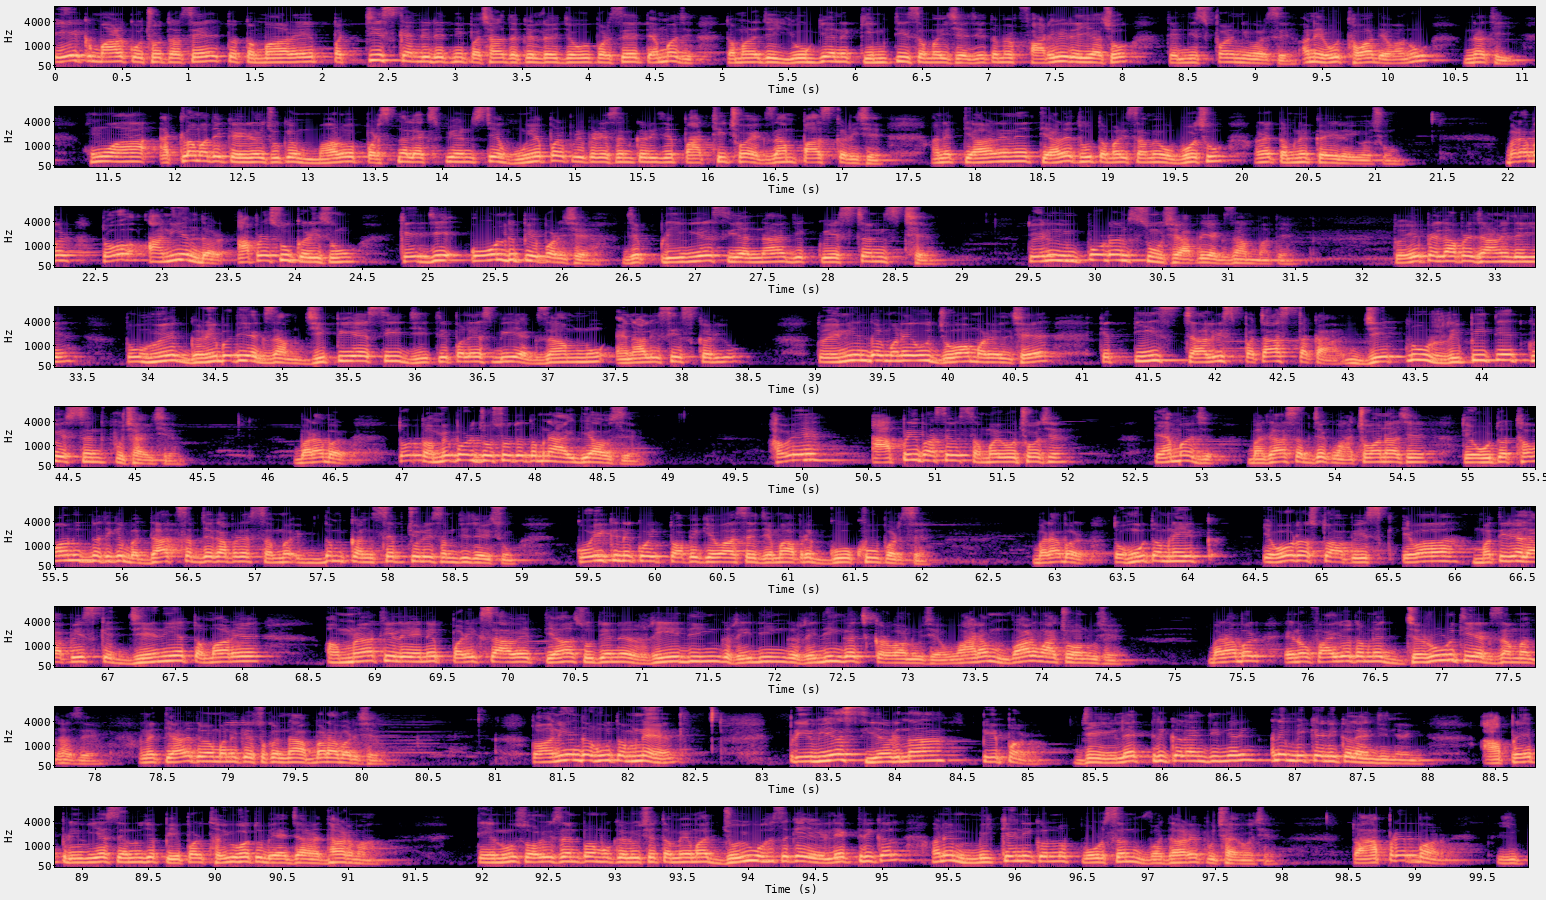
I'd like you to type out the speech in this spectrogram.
એક માર્ક ઓછો થશે તો તમારે પચીસ કેન્ડિડેટની પછાડ ધકેલ રહી જવું પડશે. તેમજ તમારે જે યોગ્ય અને કિંમતી સમય છે, જે તમે ફાળવી રહ્યા છો, તે નિષ્ફળ નીવડશે અને એવું થવા દેવાનું નથી. હું આ આટલા માટે કહી રહ્યો છું કે મારો પર્સનલ એક્સપિરિયન્સ છે, હું એ પણ પ્રિપેરેશન કરી છે પાંચથી છ એક્ઝામ પાસ કરી છે. અને ત્યારે ને ત્યારે જ હું તમારી સામે ઊભો છું અને તમને કહી રહ્યો છું. બરાબર? તો આની અંદર આપણે શું કરીશું કે જે ઓલ્ડ પેપર છે, જે પ્રીવિયસ યરના જે ક્વેશ્ચન્સ છે તો એનું ઇમ્પોર્ટન્સ શું છે આપણી એક્ઝામ માટે? તો એ પહેલાં આપણે જાણી લઈએ. તો હું એક ઘણી બધી exam GPSC G triple SB એક્ઝામનું analysis કર્યું. તો એની અંદર મને એવું જોવા મળેલ છે કે ત્રીસ, ચાલીસ, પચાસ ટકા જેટલું રિપીટેડ ક્વેશ્ચન પૂછાય છે. બરાબર? તો તમે પણ જોશો તો તમને આઈડિયા આવશે. હવે આપણી પાસે સમય ઓછો છે. તેમજ બધા સબ્જેક્ટ વાંચવાના છે. તો એવું તો થવાનું જ નથી કે બધા જ સબ્જેક્ટ આપણે સમ એકદમ કન્સેપ્ચ્યુઅલી સમજી જઈશું. કોઈક ને કોઈક ટોપિક એવા હશે જેમાં આપણે ગોખવું પડશે. બરાબર? તો હું તમને એક એવો રસ્તો આપીશ, એવા મટીરિયલ આપીશ કે જેની તમારે હમણાંથી લઈને પરીક્ષા આવે ત્યાં સુધીને રીડિંગ રીડિંગ રીડિંગ જ કરવાનું છે. વારંવાર વાંચવાનું છે. બરાબર? એનો ફાયદો તમને જરૂરથી એક્ઝામમાં થશે. અને ત્યારે તમે મને કહેશો કે ના, બરાબર છે. તો આની અંદર હું તમને પ્રીવિયસ યરના પેપર જે ઇલેક્ટ્રિકલ એન્જિનિયરિંગ અને મિકેનિકલ એન્જિનિયરિંગ આપણે પ્રીવિયસ યરનું જે પેપર થયું હતું બે હજાર અઢારમાં, તેનું સોલ્યુશન પણ મૂકેલું છે. તમે એમાં જોયું હશે કે ઇલેક્ટ્રિકલ અને મિકેનિકલનો પોર્શન વધારે પૂછાયો છે. તો આપણે પણ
